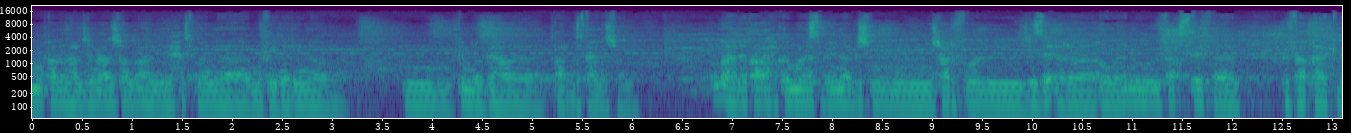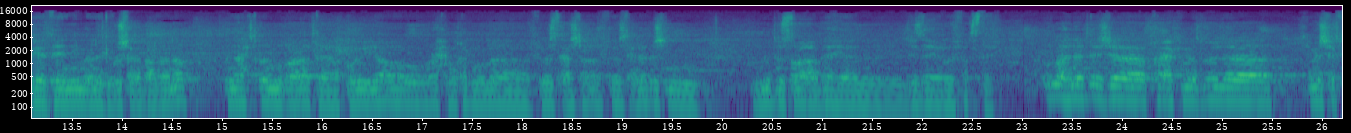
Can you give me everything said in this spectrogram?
مقابل نهار الجمعة إن شاء الله اللي حتكون مفيدة لنا ونكملوا بها التربص تاعنا إن شاء الله. والله اللقاء راح يكون مناسب لنا باش نشرفوا الجزائر اولا ووفاق سيف وفاق كبير ثاني ما نقدروش على بعضنا. راح تكون مباراة قوية وراح نقدموا ما في وسط عشرة في وسط باش نمدوا صورة باهية للجزائر وفاق سيف والله النتائج قرعة كما تقول كما شفت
